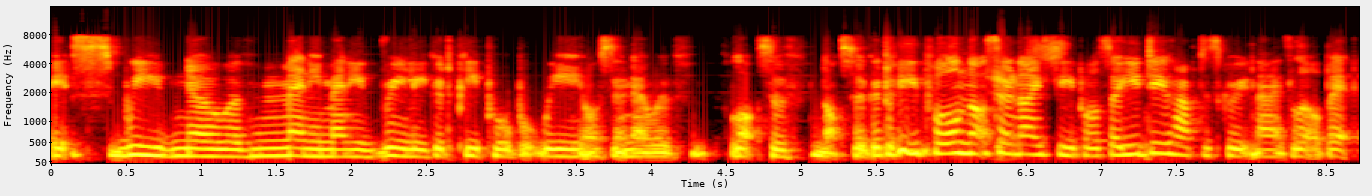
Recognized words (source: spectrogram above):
it's we know of many many really good people but we also know of lots of not so good people not so yes. nice people so you do have to scrutinize a little bit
